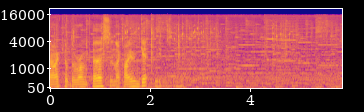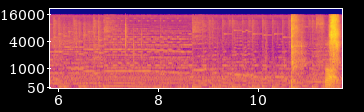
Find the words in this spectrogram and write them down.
Now I killed the wrong person. I can't even get to the other side. Fuck.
